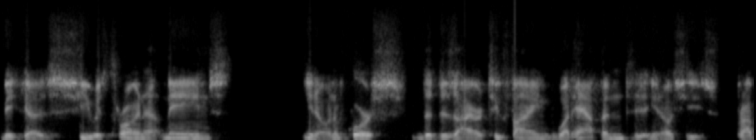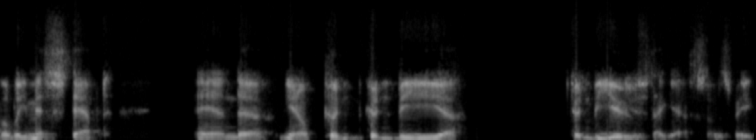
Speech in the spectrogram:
because she was throwing out names, you know, and of course the desire to find what happened, you know, she's probably misstepped and uh, you know couldn't couldn't be uh, couldn't be used, I guess, so to speak.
